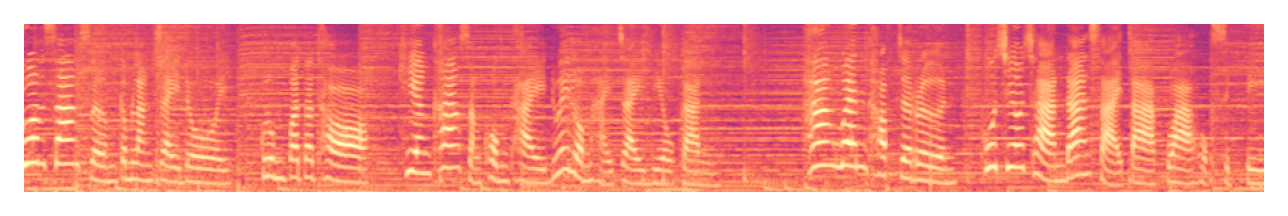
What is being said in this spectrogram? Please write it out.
ร่วมสร้างเสริมกำลังใจโดย กลุ่มปตทเคียงข้างสังคมไทยด้วยลมหายใจเดียวกัน ห้างแว่นท็อปเจริญ ผู้เชี่ยวชาญด้านสายตากว่า 60 ปี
